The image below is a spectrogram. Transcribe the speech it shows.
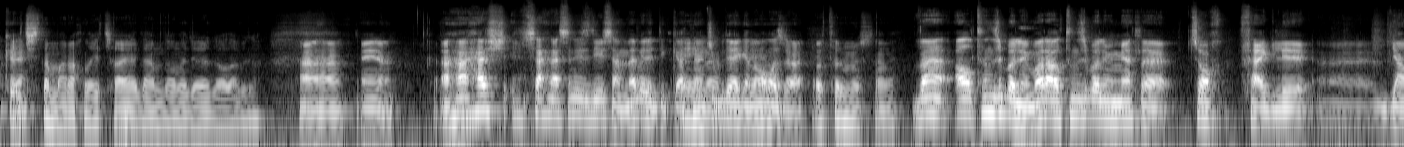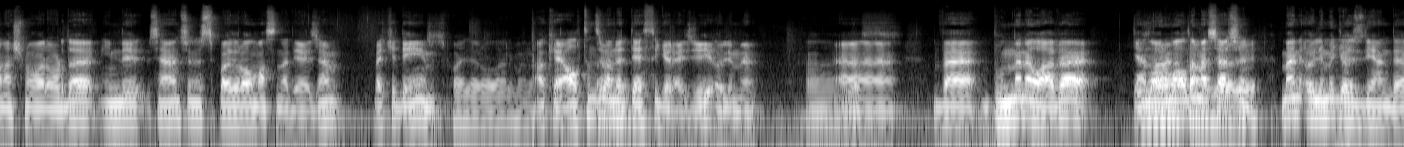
Okay. İkisi də maraqlı hekayədir, həm də ona görə də ola bilər. Hə, hə, eynən. Aha, hər səhnəsini izləyirsən də belə diqqətlə ki, bu dəqiqə nə olacaq? Ötürmürsən. Və 6-cı bölüm var. 6-cı bölüm ümumiyyətlə çox fərqli ə, yanaşma var orada. İndi sənin üçün spoiler olmasın da deyəcəm. Bəlkə deyim. Spoiler olar mənə. Okay, 6-cı bölümdə Death-i görəcəyik, ölümü. Ha, Ə, yes. və bundan əlavə yəni normalda məsəl üçün mən ölümü gözləyəndə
